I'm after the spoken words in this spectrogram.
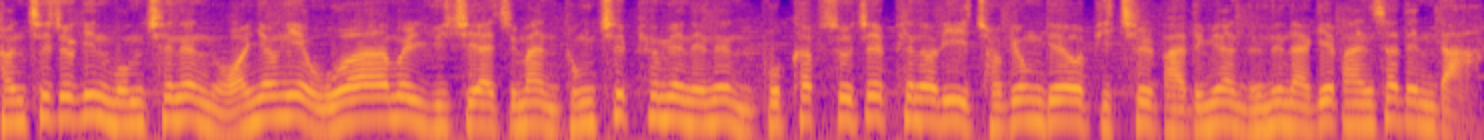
전체적인 몸체는 원형의 우아함을 유지하지만 동체 표면에는 복합 소재 패널이 적용되어 빛을 받으면 은은하게 반사된다.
